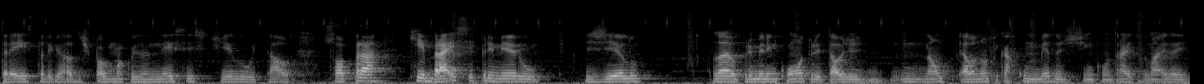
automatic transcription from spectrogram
três, tá ligado? Tipo alguma coisa nesse estilo e tal. Só pra quebrar esse primeiro gelo, lá, o primeiro encontro e tal, de não, ela não ficar com medo de te encontrar e tudo mais. Aí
